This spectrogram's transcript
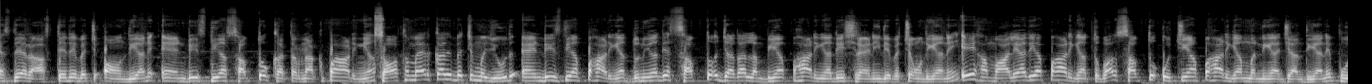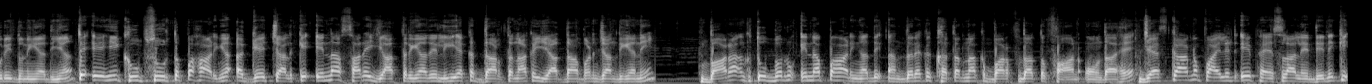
ਇਸ ਦੇ ਰਸਤੇ ਦੇ ਵਿੱਚ ਆਉਂਦੀਆਂ ਨੇ ਐਂਡੀਜ਼ ਦੀਆਂ ਸਭ ਤੋਂ ਖਤਰਨਾਕ ਪਹਾੜੀਆਂ। ਸਾਊਥ ਅਮਰੀਕਾ ਦੇ ਵਿੱਚ ਮੌਜੂਦ ਐਂਡੀਜ਼ ਦੀਆਂ ਪਹਾੜੀਆਂ ਦੁਨੀਆ ਦੇ ਸਭ ਤੋਂ ਜ਼ਿਆਦਾ ਲੰਬੀਆਂ ਪਹਾੜੀਆਂ ਦੀ ਸ਼੍ਰੇਣੀ ਦੇ ਵਿੱਚ ਆਉਂਦੀਆਂ ਨੇ। ਇਹ ਹਿਮਾਲਿਆ ਦੀਆਂ ਪਹਾੜੀਆਂ ਤੋਂ ਬਾਅਦ ਸਭ ਤੋਂ ਉੱਚੀਆਂ ਪਹਾੜੀਆਂ ਮੰਨੀਆਂ ਜਾਂਦੀਆਂ ਨੇ ਪੂਰੀ ਦੁਨੀਆ ਦੀਆਂ। ਤੇ ਇਹੀ ਖੂਬਸੂਰਤ ਪਹਾੜੀਆਂ ਅੱਗੇ ਚੱਲ ਕੇ ਇਹਨਾਂ ਸਾਰੇ ਯਾਤਰੀਆਂ ਦੇ ਲਈ ਇੱਕ ਦਰਦਨਾਕ ਯਾਦਾਂ ਬਣ ਜਾਂਦੀਆਂ ਨੇ। 12 ਅਕਤੂਬਰ ਨੂੰ ਇਹਨਾਂ ਪਹਾੜੀਆਂ ਦੇ ਅੰਦਰ ਇੱਕ ਖਤਰਨਾਕ ਬਰਫ਼ ਦਾ ਤੂਫਾਨ ਆਉਂਦਾ ਹੈ। ਜਿਸ ਕਾਰਨ ਪਾਇਲਟ ਇਹ ਫੈਸਲਾ ਲੈਂਦੇ ਨੇ ਕਿ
